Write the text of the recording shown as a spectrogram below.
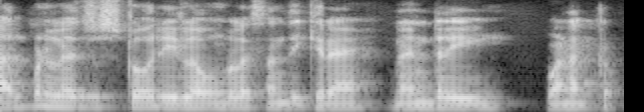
அர்பன் லெஜ் ஸ்டோரியில் உங்களை சந்திக்கிறேன். நன்றி. வணக்கம்.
